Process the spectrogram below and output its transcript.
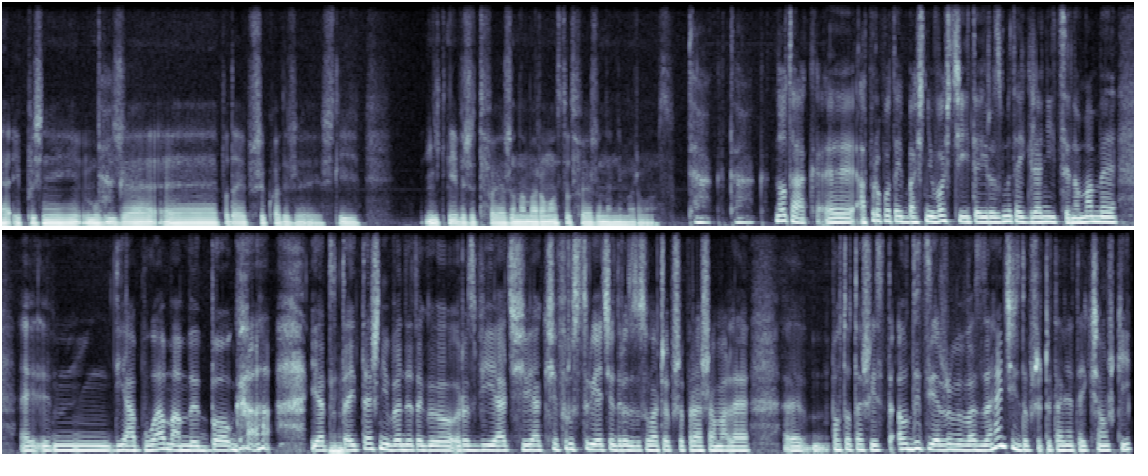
E, I później mówi, tak. że podaje przykład, że jeśli nikt nie wie, że twoja żona ma romans, to twoja żona nie ma romansu. Tak, tak. No tak, e, a propos tej baśniowości i tej rozmytej granicy, no mamy e, diabła, mamy Boga. Ja tutaj mhm. też nie będę tego rozwijać. Jak się frustrujecie, drodzy słuchacze, przepraszam, ale e, po to też jest audycja, żeby was zachęcić do przeczytania tej książki.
